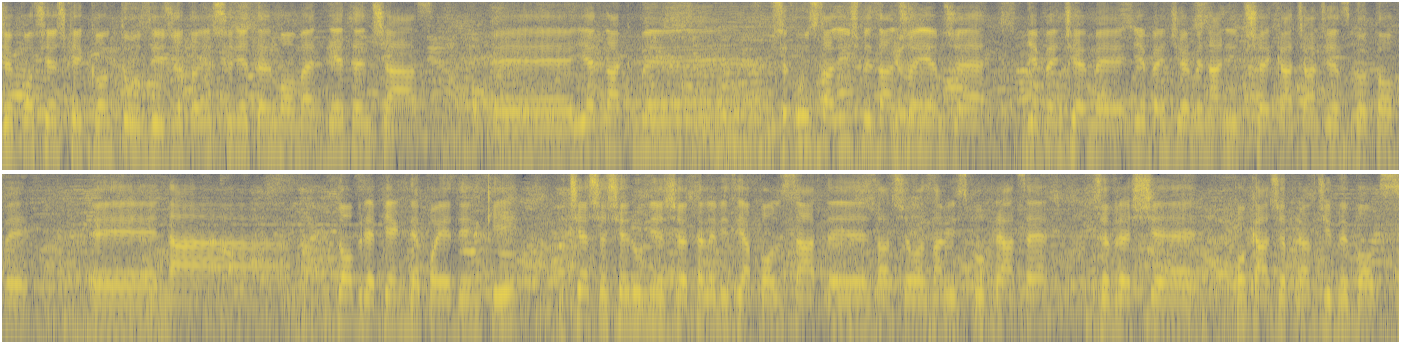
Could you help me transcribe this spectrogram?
że po ciężkiej kontuzji, że to jeszcze nie ten moment, nie ten czas. E, jednak my ustaliliśmy z Andrzejem, że nie będziemy, nie będziemy na nic czekać. Andrzej jest gotowy e, na dobre, piękne pojedynki. I cieszę się również, że telewizja Polsat zaczęła z nami współpracę, że wreszcie pokaże prawdziwy boks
